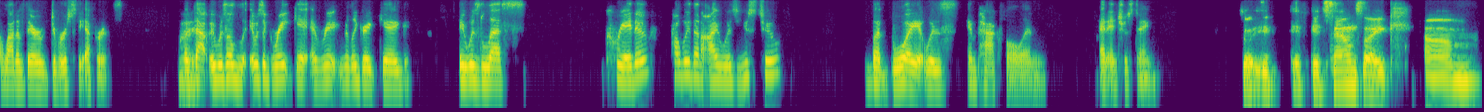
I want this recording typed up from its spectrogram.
a lot of their diversity efforts right. but that it was a it was a great gig, a re- really great gig. It was less creative probably than I was used to, but boy, it was impactful and and interesting. So it it, it sounds like um,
